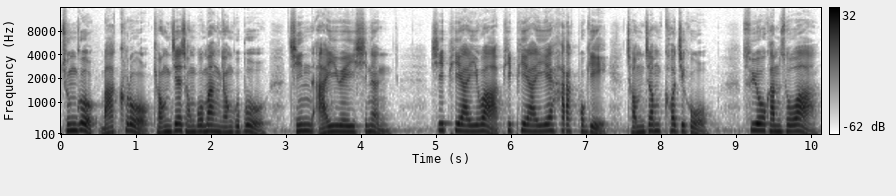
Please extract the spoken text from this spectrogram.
중국 마크로 경제정보망 연구부 진 아이웨이 씨는 CPI와 PPI의 하락폭이 점점 커지고 수요 감소와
